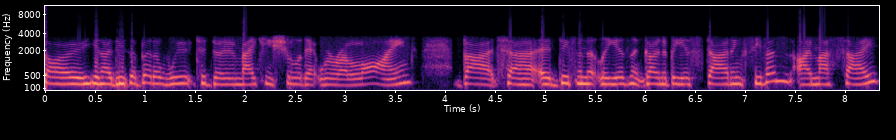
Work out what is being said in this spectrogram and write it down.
so, you know, there's a bit of work to do making sure that we're aligned, but uh, it definitely isn't going to be a starting seven, I must say.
